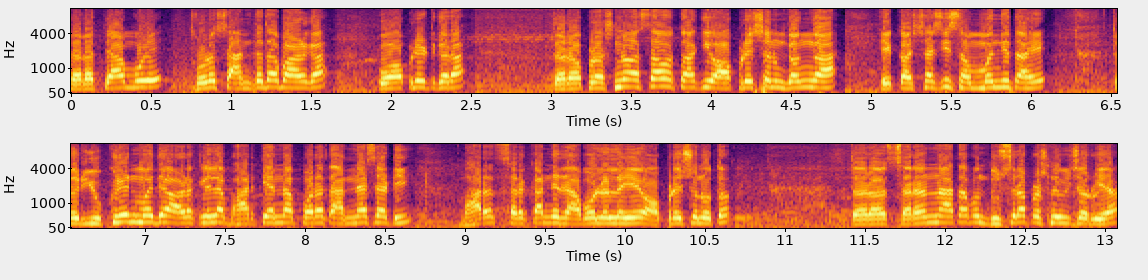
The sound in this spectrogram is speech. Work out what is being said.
तर त्यामुळे थोडं शांतता बाळगा कोऑपरेट करा. तर प्रश्न असा होता की ऑपरेशन गंगा हे कशाशी संबंधित आहे? तर युक्रेनमध्ये अडकलेल्या भारतीयांना परत आणण्यासाठी भारत सरकारने राबवलेलं हे ऑपरेशन होतं. तर सरांना आता आपण दुसरा प्रश्न विचारूया.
